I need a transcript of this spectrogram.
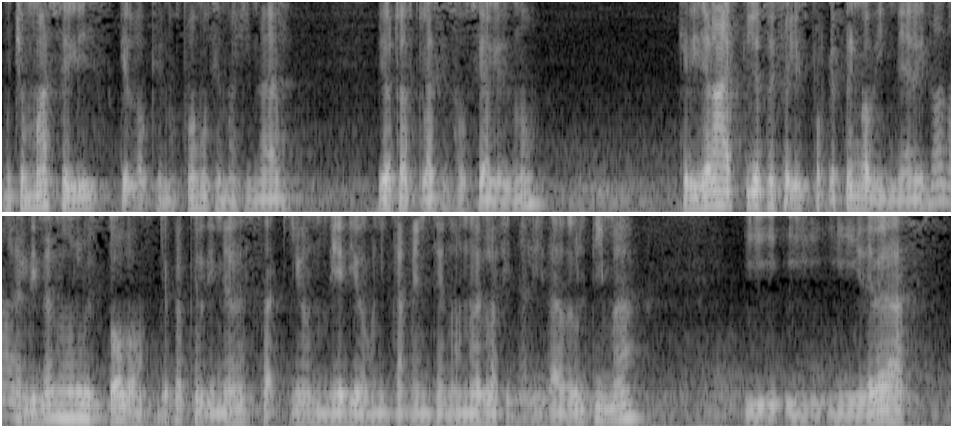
mucho más feliz que lo que nos podemos imaginar de otras clases sociales, ¿no? Que dicen, ah, es que yo soy feliz porque tengo dinero. Y no, no, el dinero no lo es todo. Yo creo que el dinero es aquí un medio únicamente, ¿no? No es la finalidad última. Y, y, y de veras,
